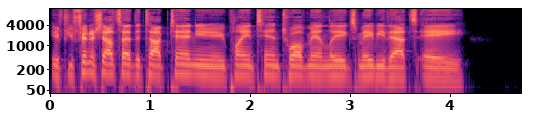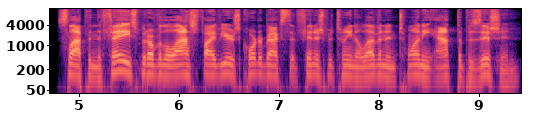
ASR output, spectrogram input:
if you finish outside the top 10, you know, you're playing 10, 12 man leagues, maybe that's a slap in the face. But over the last five years, quarterbacks that finish between 11 and 20 at the position,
